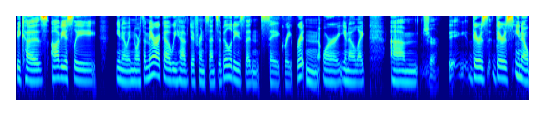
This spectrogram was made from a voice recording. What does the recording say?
Because obviously, you know, in North America, we have different sensibilities than, say, Great Britain, or, you know, like, um, sure. Eh, there's, there's, you know,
